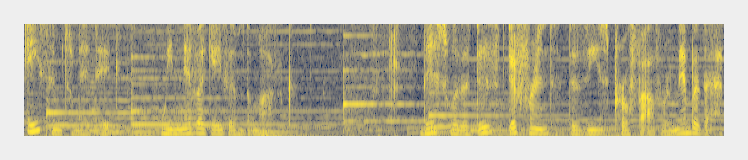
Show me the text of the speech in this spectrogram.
asymptomatic, we never gave them the mask. This was a this different disease profile. Remember that.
